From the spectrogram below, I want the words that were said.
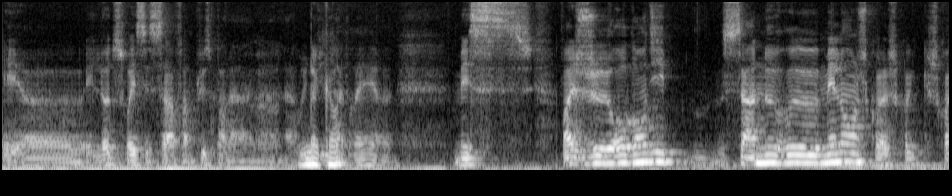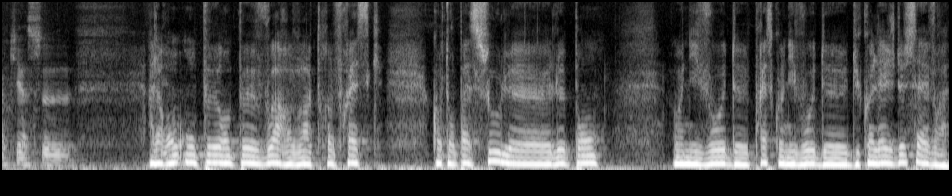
et, euh, et l'autre, oui, c'est ça. Enfin, plus par la, la, la rue de euh. mais enfin, je rebondis. C'est un heureux mélange, quoi. Je crois, que- je crois qu'il y a ce. Alors on, on peut, on peut voir votre fresque quand on passe sous le, le pont, au niveau de, presque au niveau de- du collège de Sèvres.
